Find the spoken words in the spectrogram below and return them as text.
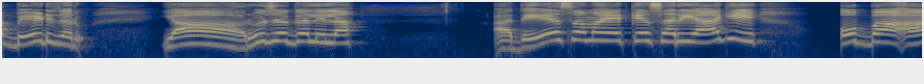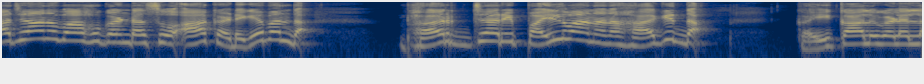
ಬೇಡಿದರು. ಯಾರೂ ಜಗ್ಗಲಿಲ್ಲ. ಅದೇ ಸಮಯಕ್ಕೆ ಸರಿಯಾಗಿ ಒಬ್ಬ ಆಜಾನುಬಾಹು ಗಂಡಸು ಆ ಕಡೆಗೆ ಬಂದ. ಭರ್ಜರಿ ಪೈಲ್ವಾನನ ಹಾಗಿದ್ದ. ಕೈಕಾಲುಗಳೆಲ್ಲ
